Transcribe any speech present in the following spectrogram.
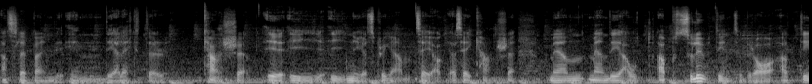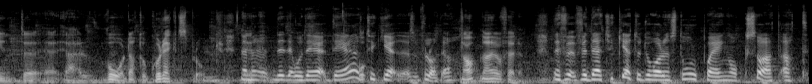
att släppa in, in dialekter kanske, i, i, i nyhetsprogram, säger jag. Jag säger kanske. Men, men det är absolut inte bra att det inte är vårdat och korrekt språk. Mm. Nej, men det, och det, det tycker jag... Förlåt. Ja, ja nej, jag. Nej, för, för där tycker jag att du har en stor poäng också. Att, att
